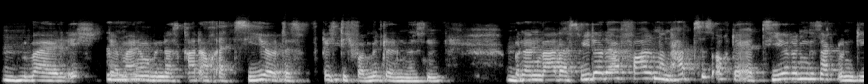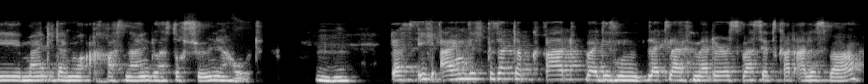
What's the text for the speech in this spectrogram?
Mhm. Weil ich der Mhm. Meinung bin, dass gerade auch Erzieher das richtig vermitteln müssen. Mhm. Und dann war das wieder der Fall und dann hat sie es auch der Erzieherin gesagt und die meinte dann nur, ach was, nein, du hast doch schöne Haut. Mhm. Dass ich eigentlich gesagt habe, gerade bei diesen Black Lives Matters, was jetzt gerade alles war,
